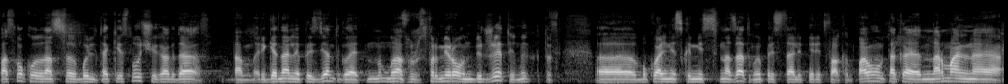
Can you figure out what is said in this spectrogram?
Поскольку у нас были такие случаи, когда там региональный президент говорит, ну, у нас уже сформирован бюджет, и мы э, буквально несколько месяцев назад мы предстали перед фактом. По-моему, такая нормальная,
